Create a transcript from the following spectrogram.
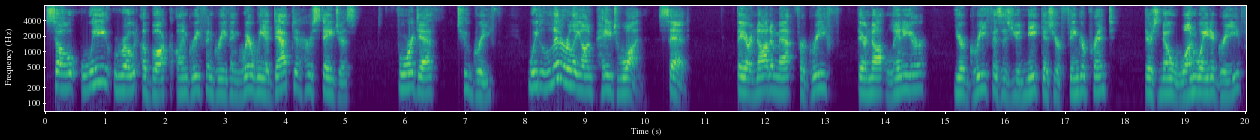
So we wrote a book on grief and grieving where we adapted her stages for death to grief. We literally on page one said, they are not a map for grief. They're not linear. Your grief is as unique as your fingerprint. There's no one way to grieve.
